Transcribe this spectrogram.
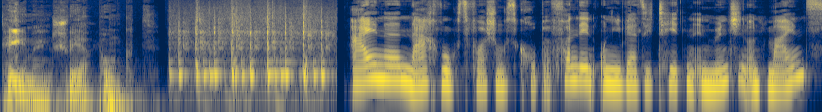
Themenschwerpunkt. Eine Nachwuchsforschungsgruppe von den Universitäten in München und Mainz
